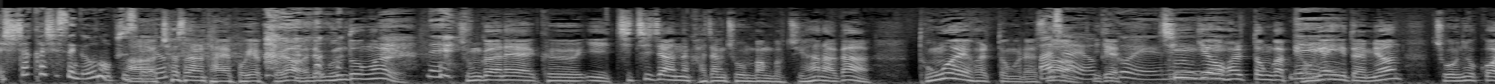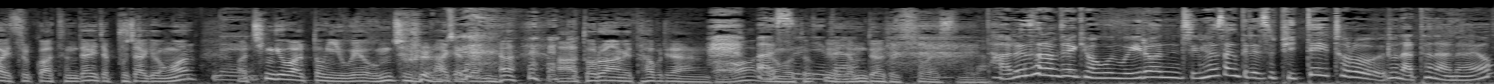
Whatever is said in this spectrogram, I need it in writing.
시작하실 생각은 없으세요? 아, 최선을 다해 보겠고요. 근데 운동을 네. 중간에 그 이 지치지 않는 가장 좋은 방법 중에 하나가 동호회 활동을 해서 맞아요, 이게 그거예요. 친교 네. 활동과 네. 병행이 되면 좋은 효과가 있을 것 같은데 이제 부작용은 네. 어, 친교 활동 이후에 음주를 하게 되면 아, 도로함이 타버리라는 거 이런 것도 염두에 둘 수가 있습니다. 다른 사람들의 경우는 뭐 이런 지금 현상들에서 빅데이터로 나타나나요?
